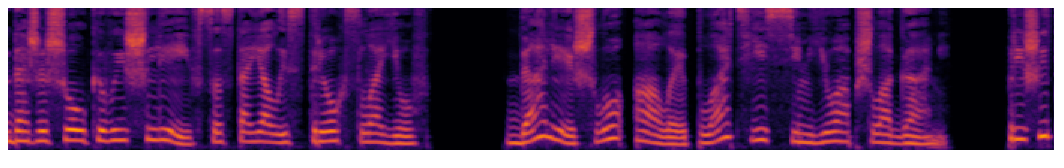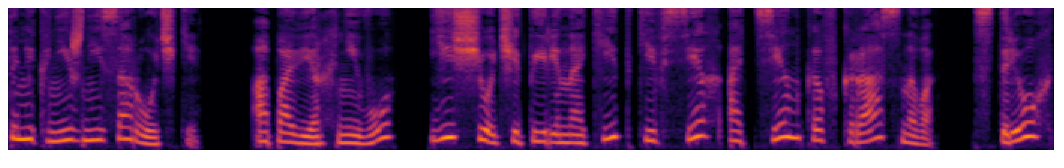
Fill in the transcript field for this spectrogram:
Даже шелковый шлейф состоял из трех слоев. Далее шло алое платье с семью обшлагами, пришитыми к нижней сорочке, а поверх него еще четыре накидки всех оттенков красного с трех-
